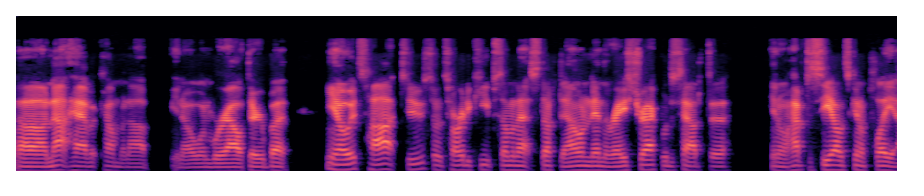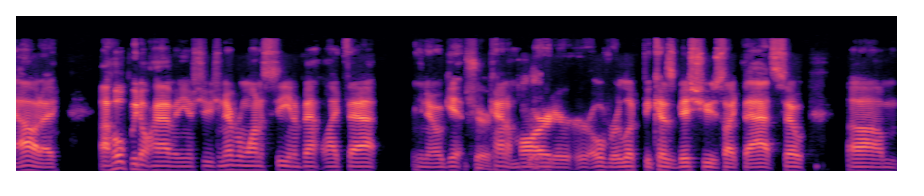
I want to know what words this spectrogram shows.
uh, not have it coming up. You know, when we're out there, but you know it's hot too, so it's hard to keep some of that stuff down. And then the racetrack, we'll just have to, you know, have to see how it's going to play out. I I hope we don't have any issues. You never want to see an event like that, you know, get Sure. kind of marred or, or overlooked because of issues like that. So um,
